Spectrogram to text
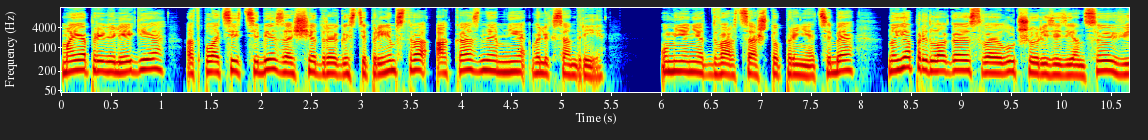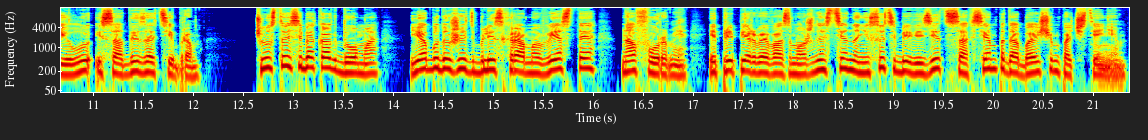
Моя привилегия — отплатить тебе за щедрое гостеприимство, оказанное мне в Александрии. У меня нет дворца, чтобы принять тебя, но я предлагаю свою лучшую резиденцию, виллу и сады за Тибром. Чувствуя себя как дома, я буду жить близ храма Весты на форуме и при первой возможности нанесу тебе визит со всем подобающим почтением.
